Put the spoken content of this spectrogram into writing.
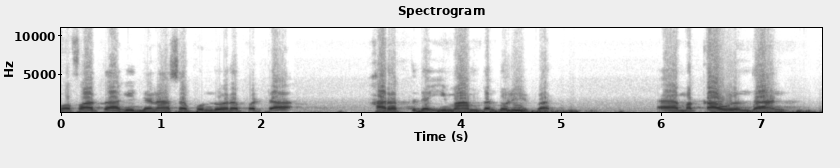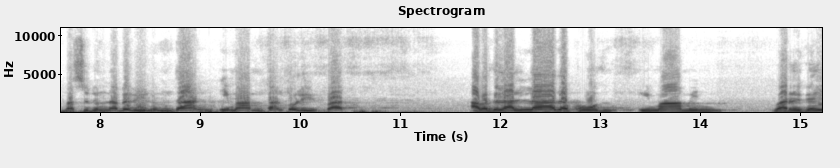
மொஃபாத்தாகி ஜனாசா கொண்டு வரப்பட்டால் ஹரத்தில் இமாம் தான் தொழுவிப்பார். மக்காவிலும் தான் மசூது நபவியிலும் தான் இமாம் தான் தொழுவிப்பார். அவர்கள் அல்லாத போது இமாமின் வருகை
